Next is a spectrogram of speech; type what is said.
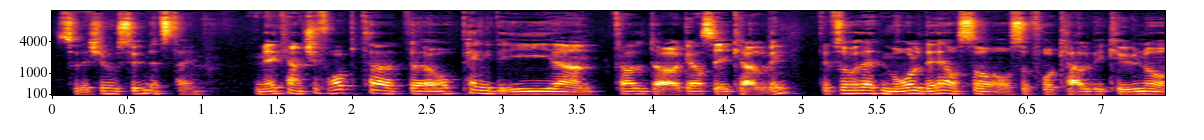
Så det er ikke noe sunnhetstegn. Vi er kanskje for opptatt opphengt i antall dager siden kalving. Det er et mål det å få kalv i kua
